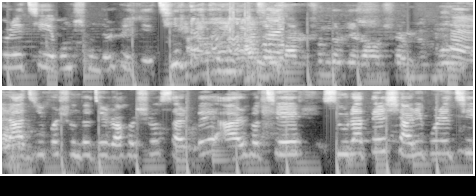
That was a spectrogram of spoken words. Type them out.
করেছি এবং সুন্দর হয়ে গেছি। হ্যাঁ কারণ। রাজদীপার সৌন্দর্যের রহস্য সারতে আর হচ্ছে সুরাতের শাড়ি পরেছি।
